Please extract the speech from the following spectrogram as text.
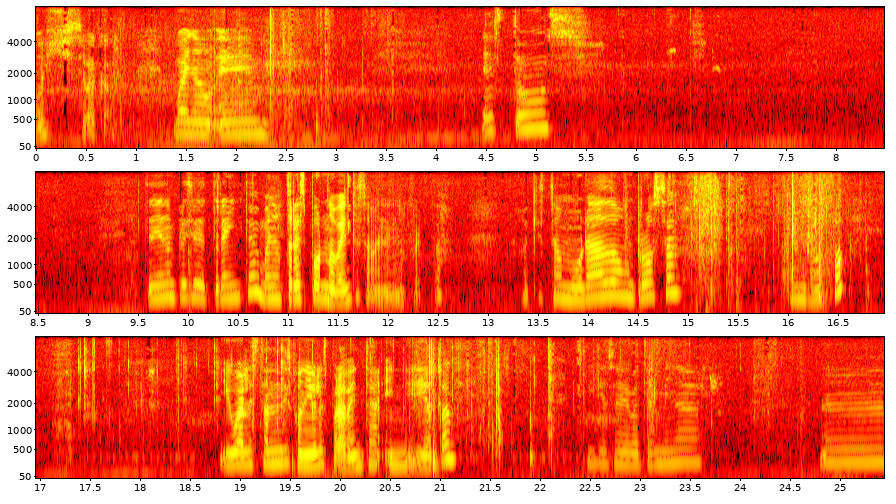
Uy se va a acabar. Bueno eh, estos Tenían un precio de 30, bueno 3 por 90 estaban en oferta. Aquí está un morado, un rosa y un rojo. Igual están disponibles para venta inmediata. Y ya se me va a terminar. Ah,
